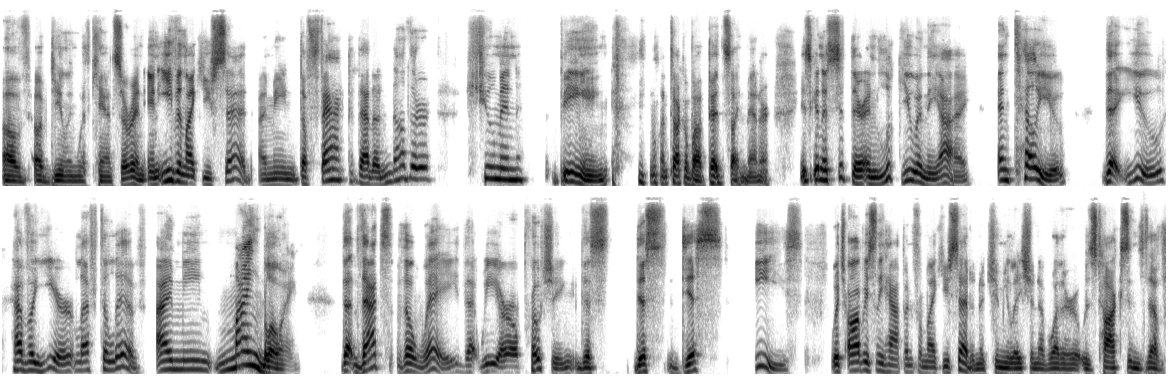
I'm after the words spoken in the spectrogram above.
of of dealing with cancer. And and even like you said i mean the fact that another human being you want to talk about bedside manner is going to sit there and look you in the eye and tell you that you have a year left to live. I mean mind blowing that that's the way that we are approaching this this dis ease which obviously happened from, like you said, an accumulation of whether it was toxins of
